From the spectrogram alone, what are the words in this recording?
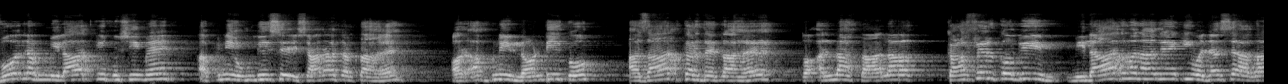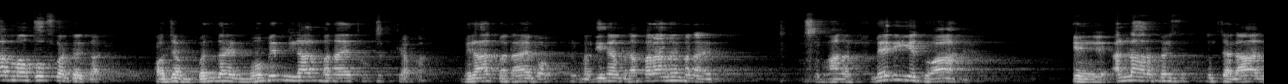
وہ جب میلاد کی خوشی میں اپنی انگلی سے اشارہ کرتا ہے اور اپنی لونڈی کو آزاد کر دیتا ہے، تو اللہ تعالی کافر کو بھی میلاد منانے کی وجہ سے عذاب موقوف کر دیتا ہے۔ اور جب بندہ مومن میلاد منائے تو کیا بات میلاد منائے وہ مدینہ منورہ میں منائے سبحان اللہ، میری یہ دعا ہے کہ اللہ رب الجلال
